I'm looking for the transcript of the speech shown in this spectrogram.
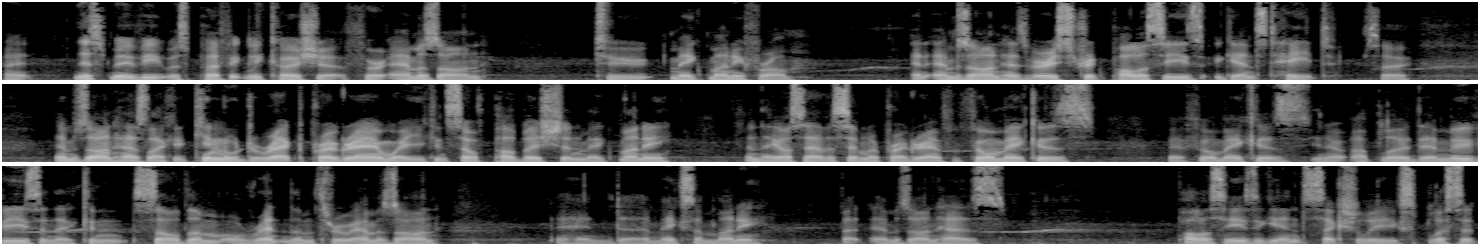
Right? This movie was perfectly kosher for Amazon to make money from. And Amazon has very strict policies against hate. So Amazon has like a Kindle Direct program where you can self publish and make money and they also have a similar program for filmmakers. Where filmmakers, you know, upload their movies and they can sell them or rent them through Amazon and uh, make some money. But Amazon has policies against sexually explicit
